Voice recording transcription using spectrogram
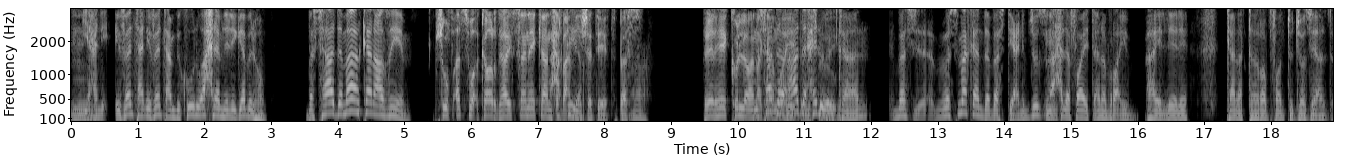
مم. يعني event عن event عم بيكونوا أحلى من اللي قبلهم. بس هذا ما كان عظيم شوف أسوأ card هاي السنة كان تبع. ميشا تيت بس آه. غير هيك كله أنا بس كان هذا هذا حلو لإلي. كان بس بس ما كان the best يعني بجوز مم. أحلى fight أنا برأيي بهاي الليلة كانت روب فونت وجوزي ألدو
